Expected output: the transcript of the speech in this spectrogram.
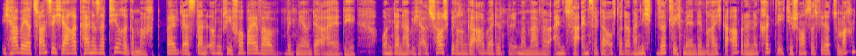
Ich habe ja 20 Jahre keine Satire gemacht, weil das dann irgendwie vorbei war mit mir und der ARD. Und dann habe ich als Schauspielerin gearbeitet und immer mal ein vereinzelter Auftritt, aber nicht wirklich mehr in dem Bereich gearbeitet. Und dann kriegte ich die Chance, das wieder zu machen.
